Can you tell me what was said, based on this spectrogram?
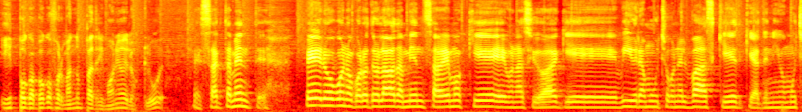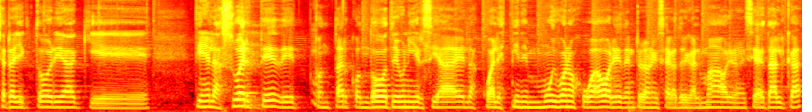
y poco a poco formando un patrimonio de los clubes. Exactamente. Pero bueno, por otro lado también sabemos que es una ciudad que vibra mucho con el básquet, que ha tenido mucha trayectoria, que tiene la suerte de contar con dos o tres universidades, las cuales tienen muy buenos jugadores dentro de la Universidad Católica del Maule y la Universidad de Talca.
